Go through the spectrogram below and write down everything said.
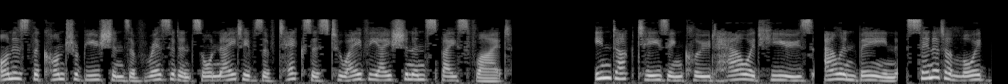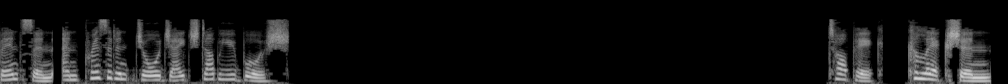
honors the contributions of residents or natives of Texas to aviation and spaceflight. Inductees include Howard Hughes, Alan Bean, Senator Lloyd Bentsen, and President George H. W. Bush. Collection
